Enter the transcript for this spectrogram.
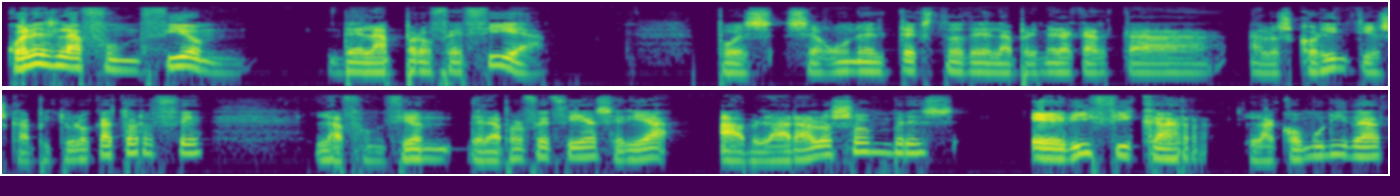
¿Cuál es la función de la profecía? Pues según el texto de la primera carta a los Corintios capítulo 14, la función de la profecía sería hablar a los hombres, edificar la comunidad,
